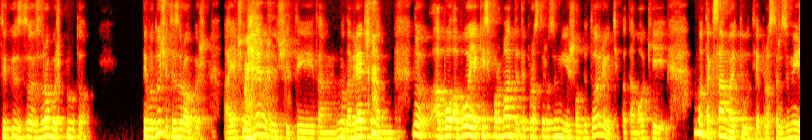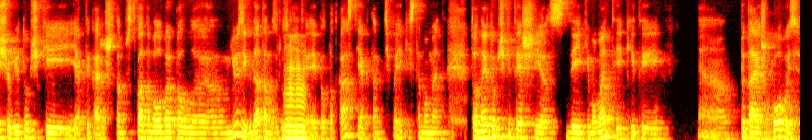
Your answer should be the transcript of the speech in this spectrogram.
ти ти зробиш круто. Ти ведучий, ти зробиш. А якщо ти не ведучий, ти там ну навряд чи там ну або або якийсь формат, де ти просто розумієш аудиторію, типу там окей. Ну так само і тут. Я просто розумію, що в Ютубчики, як ти кажеш, там складно було в Apple е, Music, да, там зрозуміти uh-huh. Apple Podcast, як там, типу, якийсь там момент. То на Ютубчики теж є деякі моменти, які ти е, питаєш у когось.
